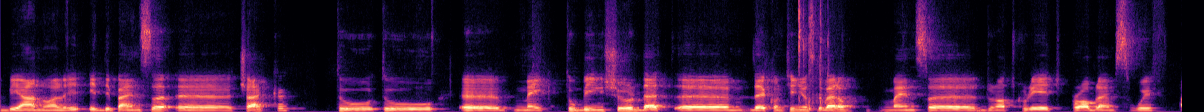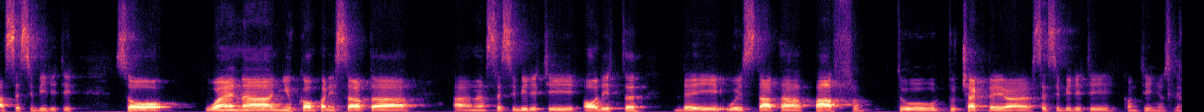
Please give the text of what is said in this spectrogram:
biannual, it, it depends, uh, check to, to uh, make, to being sure that um, the continuous developments uh, do not create problems with accessibility. So when a new company start a, an accessibility audit, they will start a path to, to check their accessibility continuously.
